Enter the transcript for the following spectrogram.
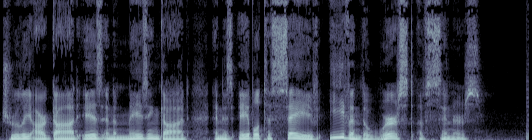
Truly, our God is an amazing God and is able to save even the worst of sinners. The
